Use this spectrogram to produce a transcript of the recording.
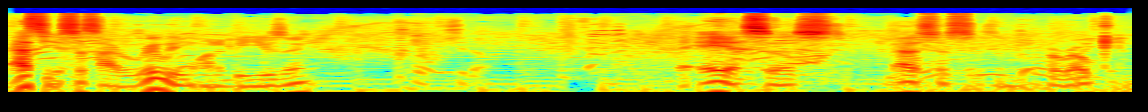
That's the assist I really want to be using. The A assist. That assist is broken.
